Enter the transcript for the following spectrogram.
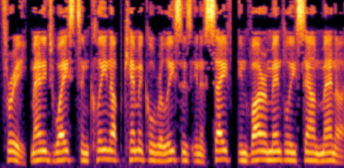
3 manage wastes and clean up chemical releases in a safe, environmentally sound manner.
